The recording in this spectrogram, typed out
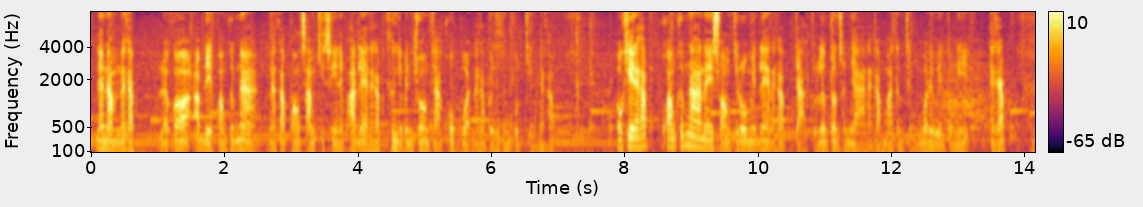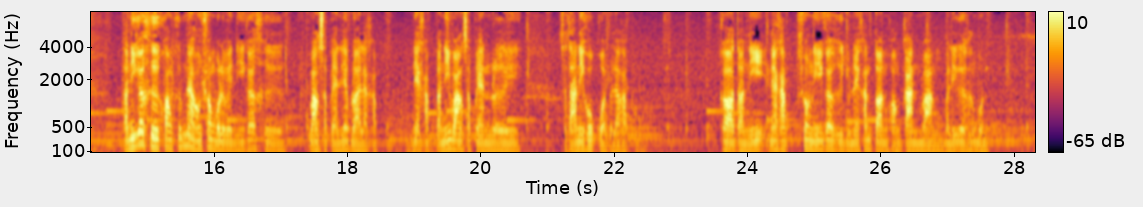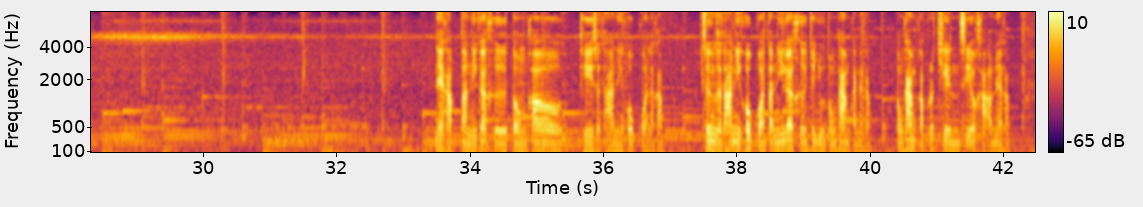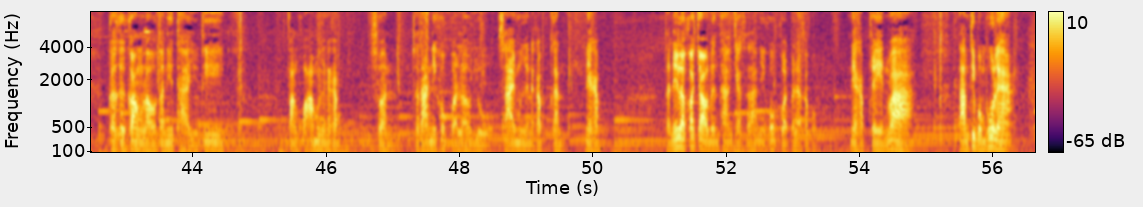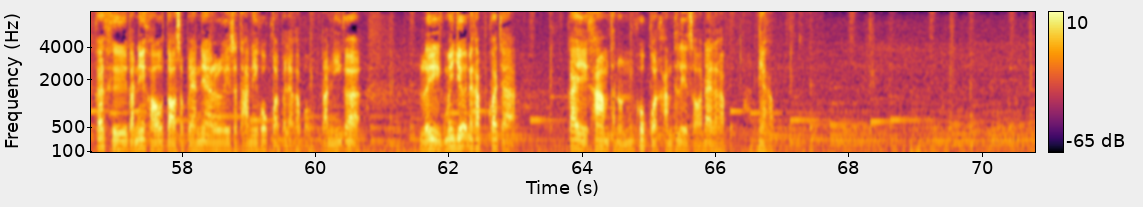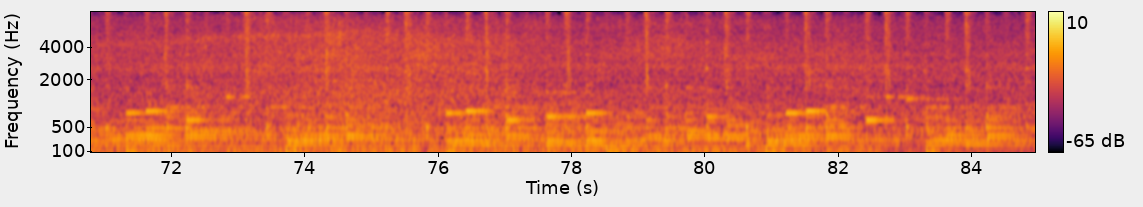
แนะนำนะครับ แล้วก็อัปเดตความคืบหน้านะครับของ3ขีด4ในพาร์ทแรกนะครับ ซึ่งจะเป็นช่วงจากโคกวดนะครับไปจนถึงกุดจิกนะครับโอเคนะครับความคืบหน้าใน 2 กิโลเมตรแรกนะครับ จากจุดเริ่มต้นสัญญานะครับมาถึงถึงบริเวณตรงนี้นะครับ ตอนนี้ก็คือความคืบหน้าของช่วงบริเวณนี้ก็คือวางสแปนเรียบร้อยแล้วครับ เนี่ยครับตอนนี้วางสแปนเลยสถานีโคกวดไปแล้วครับผมก็ตอนนี้นะครับช่วงนี้ก็คืออยู่ในขั้นตอนของการวางบาริเออร์ข้างบนเนี่ยครับตอนนี้ก็คือตรงเข้าที่สถานีโคกวดแล้วครับ ซึ่งสถานีโคกวดตอนนี้ก็คือจะอยู่ตรงข้ามกันนะครับ ตรงข้ามกับรถเคนสีขาวเนี่ยครับก็คือกล้องเราตอนนี้ถ่ายอยู่ที่ฝั่งขวามือนะครับ ส่วนสถานีโคกกวดเราอยู่ซ้ายมือนะครับกันเนี่ยครับ ตอนนี้เราก็จะออกเดินทางจากสถานีโคกกวดไปแล้วครับผมเนี่ยครับจะเห็นว่าตามที่ผมพูดเลยฮะก็คือตอนนี้เขาต่อสแปนเนี่ยเลยสถานีโคกกวดไปแล้วครับผมตอนนี้ก็เหลืออีกไม่เยอะนะครับ ก็จะใกล้ข้ามถนนโคกกวดข้ามทะเลสอได้แล้วครับ เนี่ยครับ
